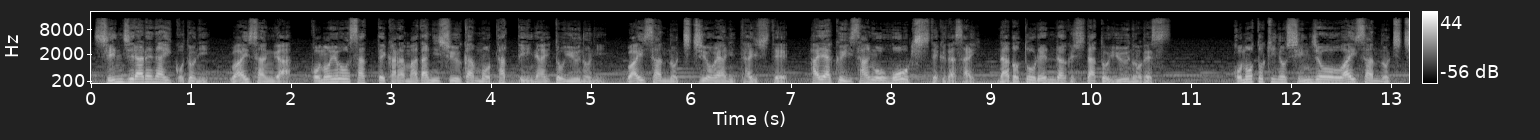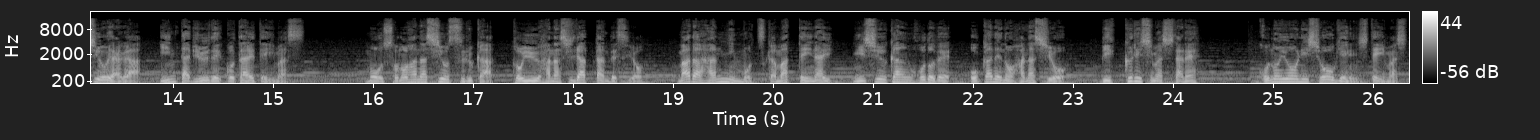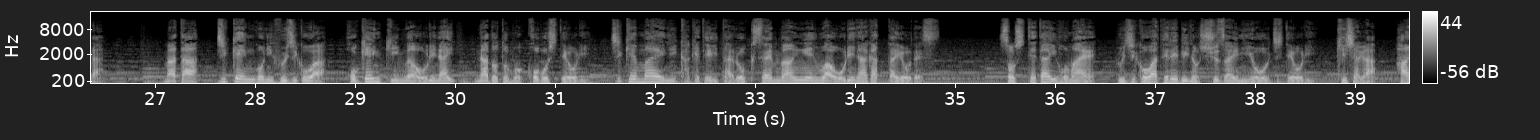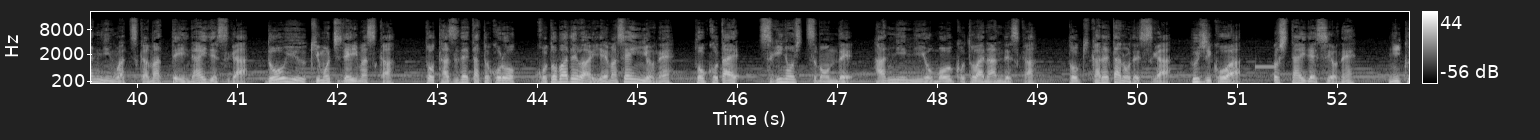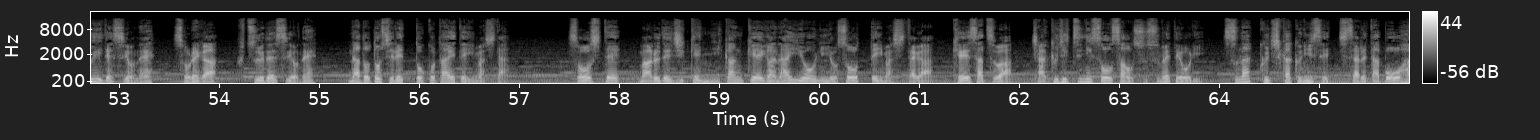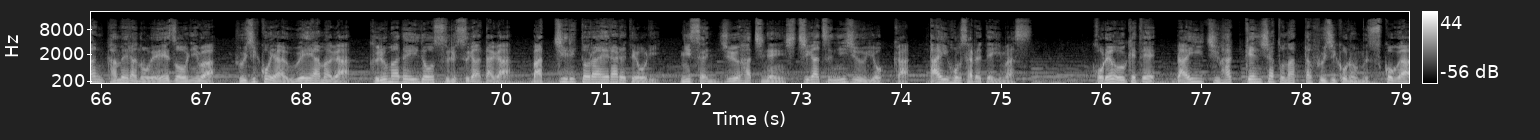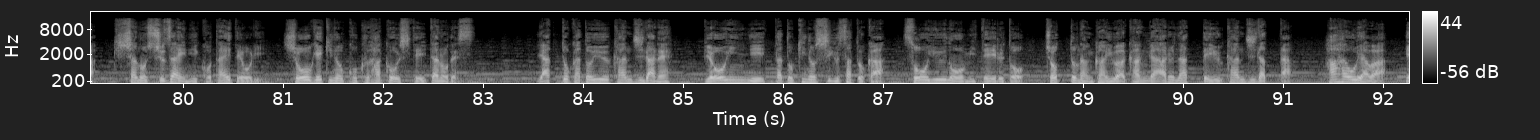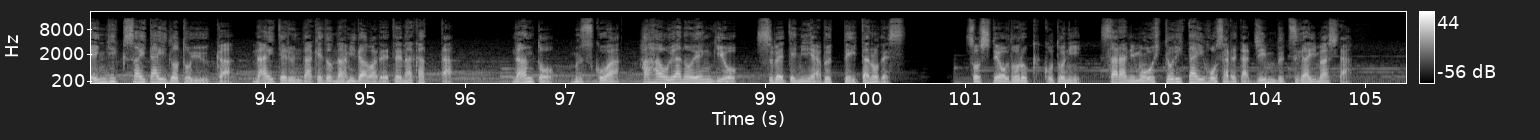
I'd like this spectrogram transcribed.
信じられないことに、Y さんが、この世を去ってからまだ2週間も経っていないというのに、Y さんの父親に対して、早く遺産を放棄してください、などと連絡したというのです。この時の心情を Y さんの父親が、インタビューで答えています。もうその話をするか、という話だったんですよ。まだ犯人も捕まっていない2週間ほどでお金の話をびっくりしましたね。このように証言していました。また、事件後に藤子は保険金が下りないなどともこぼしており、事件前にかけていた6000万円は下りなかったようです。そして逮捕前、藤子はテレビの取材に応じており、記者が犯人は捕まっていないですが、どういう気持ちでいますか？と尋ねたところ、言葉では言えませんよね、と答え、次の質問で、犯人に思うことは何ですかと聞かれたのですが、藤子は、としたいですよね。憎いですよね。それが、普通ですよね。などとしれっと答えていました。そうして、まるで事件に関係がないように装っていましたが、警察は着実に捜査を進めており、スナック近くに設置された防犯カメラの映像には、藤子や上山が車で移動する姿がバッチリ捉えられており、2018年7月24日、逮捕されています。これを受けて、第一発見者となった藤子の息子が記者の取材に答えており、衝撃の告白をしていたのです。やっとかという感じだね。病院に行った時の仕草とか、そういうのを見ていると、ちょっとなんか違和感があるなっていう感じだった。母親は演技臭い態度というか、泣いてるんだけど涙は出てなかった。なんと、息子は母親の演技を全て見破っていたのです。そして驚くことに、さらにもう一人逮捕された人物がいました。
